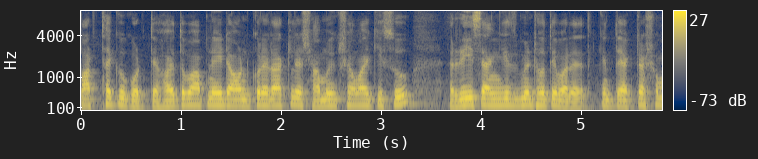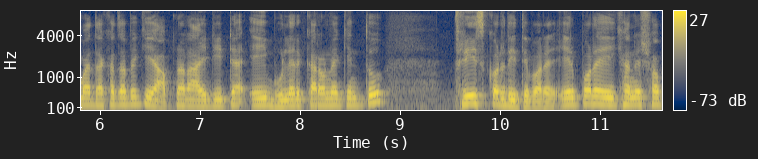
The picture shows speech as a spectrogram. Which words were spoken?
পার্থক্য করতে। হয়তো বা আপনি এটা অন করে রাখলে সাময়িক সময় কিছু রিস এঙ্গেজমেন্ট হতে পারে। কিন্তু একটা সময় দেখা যাবে কি আপনার আইডিটা এই ভুলের কারণে কিন্তু ফ্রিজ করে দিতে পারে। এরপরে এইখানে সব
